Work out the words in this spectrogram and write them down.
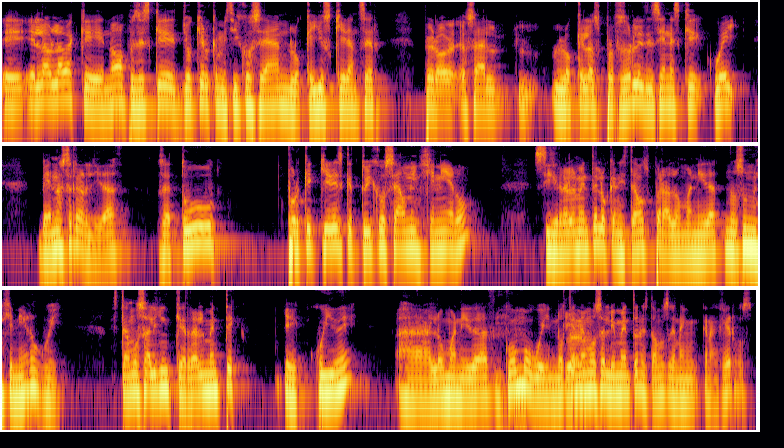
eh, él hablaba que no, pues es que yo quiero que mis hijos sean lo que ellos quieran ser. Pero, o sea, lo que los profesores les decían es que, güey, ve nuestra realidad. O sea, tú, ¿por qué quieres que tu hijo sea un ingeniero si realmente lo que necesitamos para la humanidad no es un ingeniero, güey? Necesitamos a alguien que realmente eh, cuide a la humanidad. ¿Cómo, güey? No claro. tenemos alimento, necesitamos gran- granjeros.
